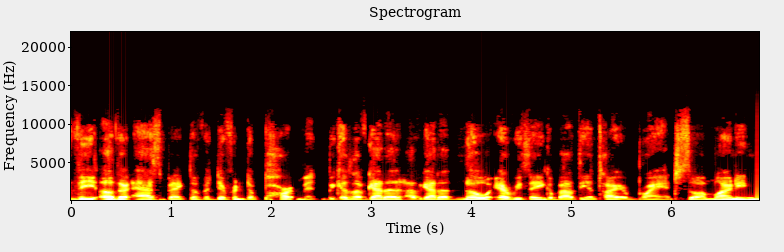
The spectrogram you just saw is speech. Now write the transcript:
the other aspect of a different department because I've got to I've got to know everything about the entire branch. So I'm learning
